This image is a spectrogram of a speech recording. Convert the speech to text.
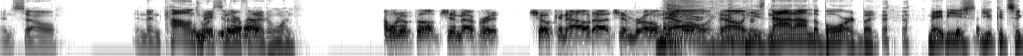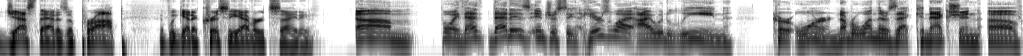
and so, and then Collinsworth's in Maybe there they'll five to one. I wonder if they'll have Jim Everett choking out uh, Jim Rome. No, no, he's not on the board, but maybe you, you could suggest that as a prop if we get a Chrissy Everett sighting. Um, boy, that that is interesting. Here's why I would lean Kurt Warner. Number one, there's that connection of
